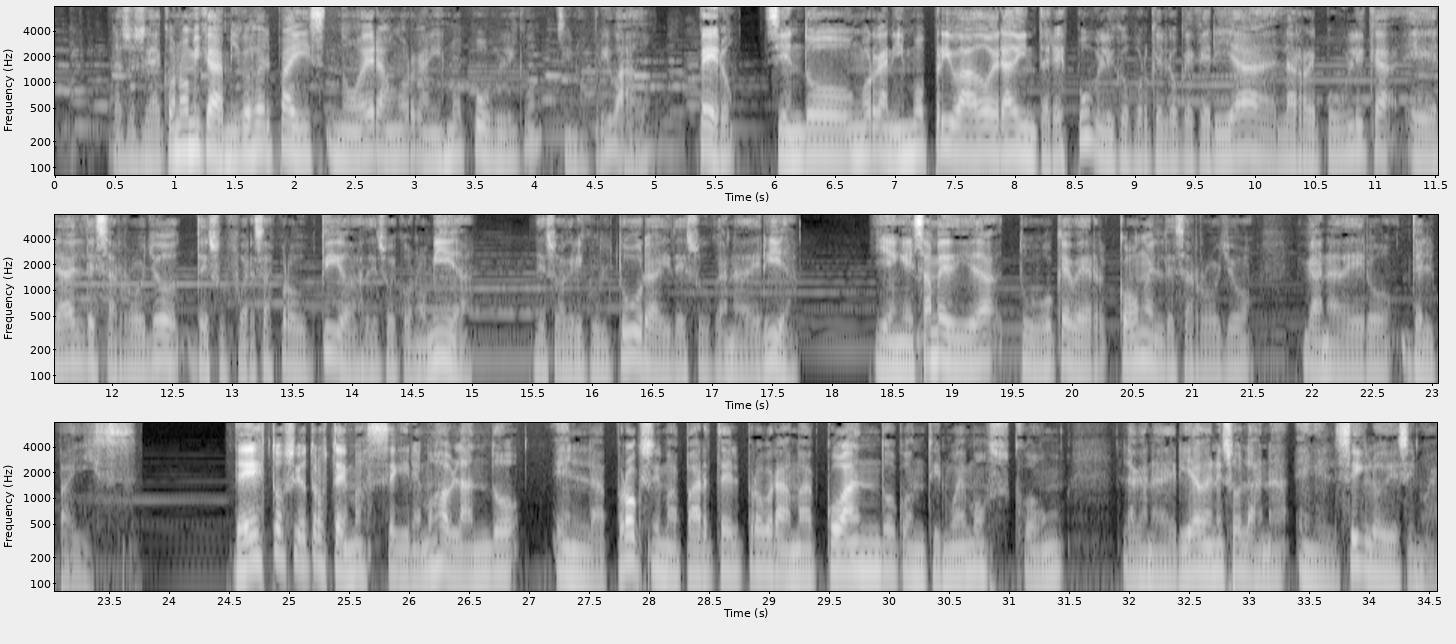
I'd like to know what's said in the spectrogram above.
La Sociedad Económica de Amigos del País no era un organismo público, sino privado, pero siendo un organismo privado era de interés público, porque lo que quería la República era el desarrollo de sus fuerzas productivas, de su economía, de su agricultura y de su ganadería. Y en esa medida tuvo que ver con el desarrollo ganadero del país. De estos y otros temas seguiremos hablando en la próxima parte del programa cuando continuemos con la ganadería venezolana en el siglo XIX.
